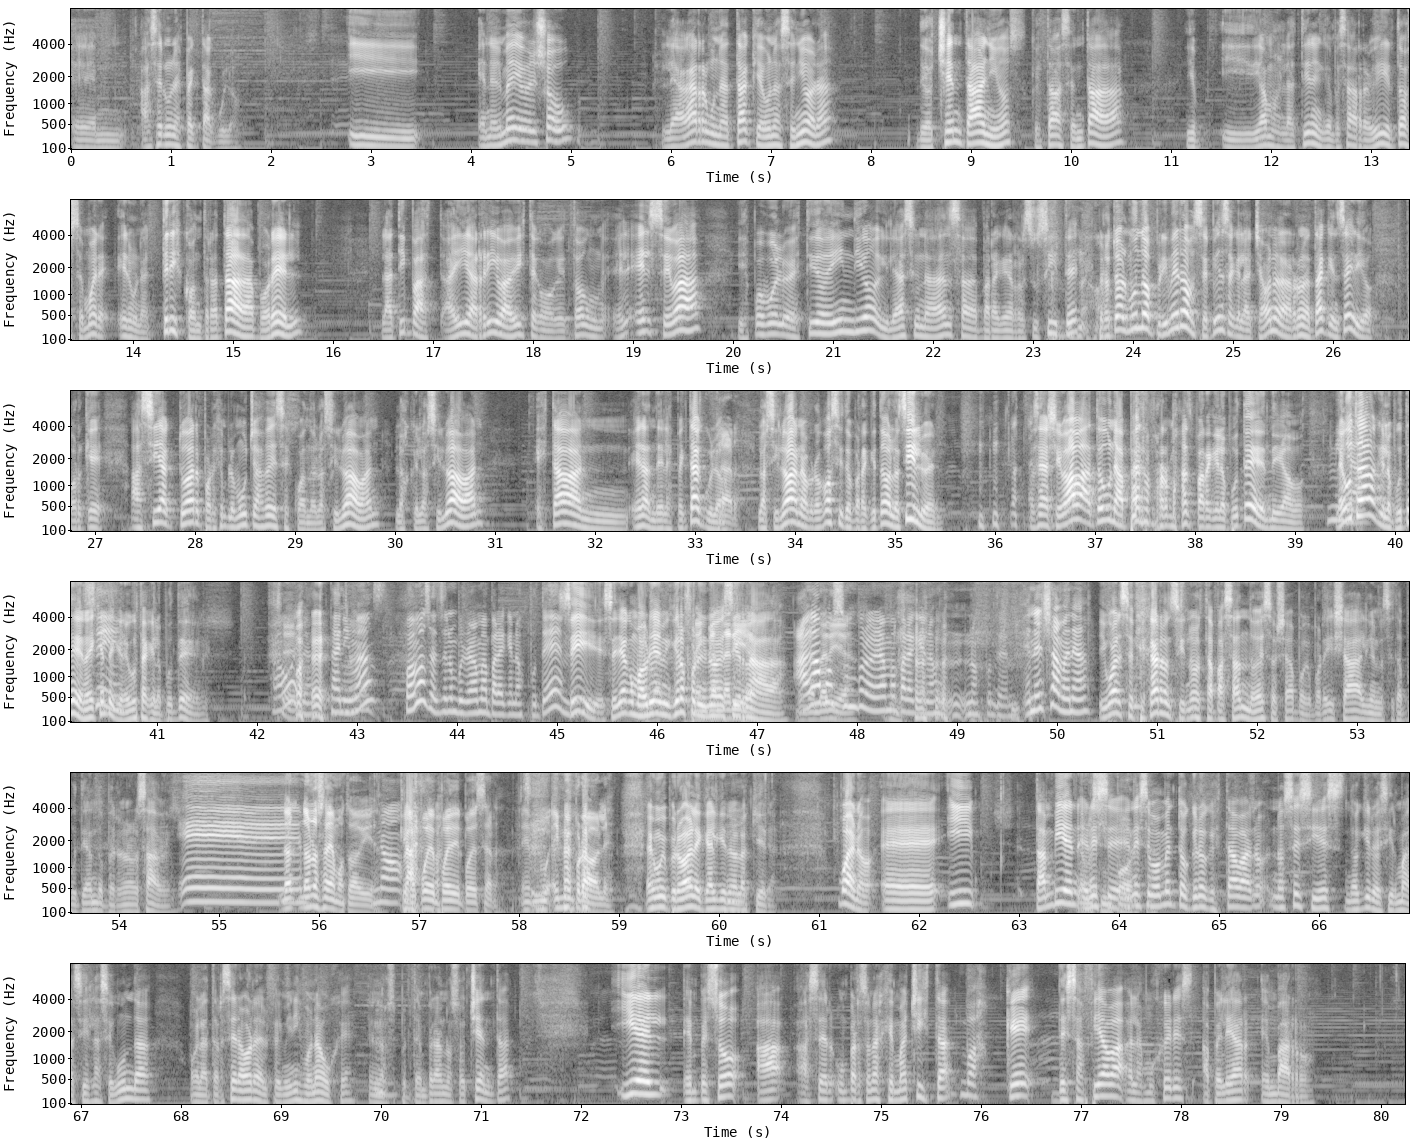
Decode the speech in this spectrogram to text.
eh, a hacer un espectáculo. Y en el medio del show le agarra un ataque a una señora de 80 años que estaba sentada y, y, digamos la tienen que empezar a revivir, todo se muere. Era una actriz contratada por él. La tipa ahí arriba, viste, como que todo un- él, él se va y después vuelve vestido de indio y le hace una danza para que resucite. Pero todo el mundo primero se piensa que la chabona le agarró un ataque en serio. Porque hacía actuar, por ejemplo, muchas veces cuando lo silbaban, los que lo silbaban estaban, eran del espectáculo. Claro. Lo silbaban a propósito para que todos lo silben. O sea, llevaba toda una performance para que lo puteen, digamos. Le Mira. gustaba que lo puteen, hay Sí. gente que le gusta que lo puteen. Ah, bueno, ¿Te animás? ¿Podemos hacer un programa para que nos puteen? Sí, sería como abrir el micrófono y no decir nada. Hagamos un programa para que nos, nos puteen. En el Yamaná. Igual se fijaron si no está pasando eso ya, porque por ahí ya alguien los está puteando, pero no lo saben. Eh, No, no lo sabemos todavía. No. Pero puede, puede, puede ser. Es muy, es muy probable. Es muy probable que alguien no los quiera. Bueno, eh, y también No en ese, en ese momento creo que estaba, no, no sé si es, no quiero decir más, si es la segunda o la tercera hora del feminismo en auge, en los tempranos 80. Y él empezó a hacer un personaje machista Buah. que desafiaba a las mujeres a pelear en barro.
